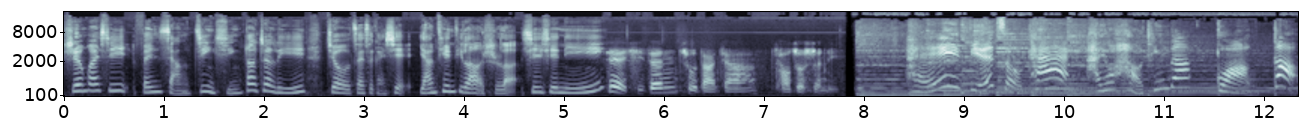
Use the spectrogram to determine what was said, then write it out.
时间关系，分享进行到这里，就再次感谢杨天地老师。了，谢谢你。谢谢奇珍，祝大家操作顺利。嘿，别走开，还有好听的广告。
